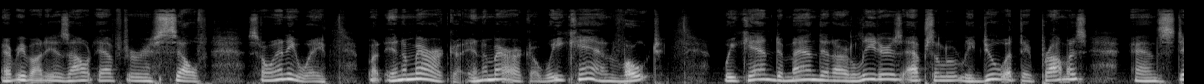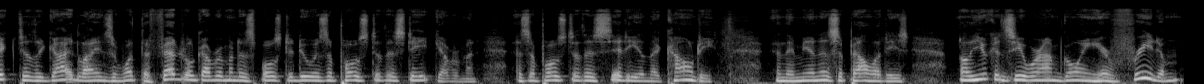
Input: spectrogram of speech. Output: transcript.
Everybody is out after self. So, anyway, but in America, in America, we can vote. We can demand that our leaders absolutely do what they promise and stick to the guidelines of what the federal government is supposed to do as opposed to the state government, as opposed to the city and the county and the municipalities. Well, you can see where I'm going here. Freedom,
